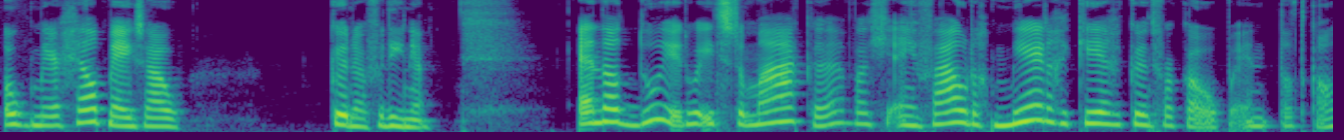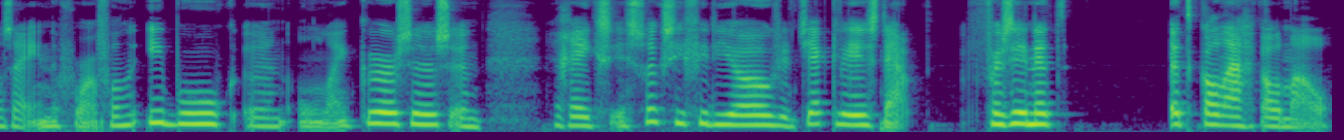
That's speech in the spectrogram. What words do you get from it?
ook meer geld mee zou kunnen verdienen. En dat doe je door iets te maken wat je eenvoudig meerdere keren kunt verkopen. En dat kan zijn in de vorm van een e-book, een online cursus, een reeks instructievideo's, een checklist. Nou, verzin het. Het kan eigenlijk allemaal.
